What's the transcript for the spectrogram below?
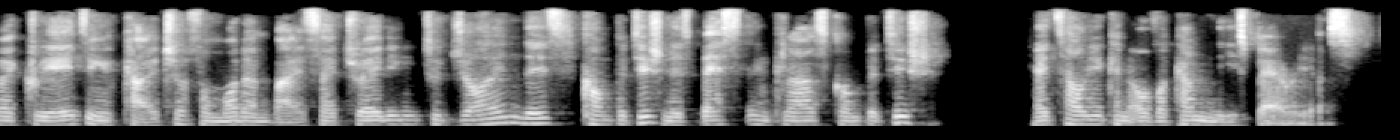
by creating a culture for modern buy side trading to join this competition, this best in class competition. That's how you can overcome these barriers.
